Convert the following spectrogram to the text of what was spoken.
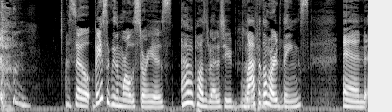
So basically, the moral of the story is have a positive attitude, laugh at the hard things, and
